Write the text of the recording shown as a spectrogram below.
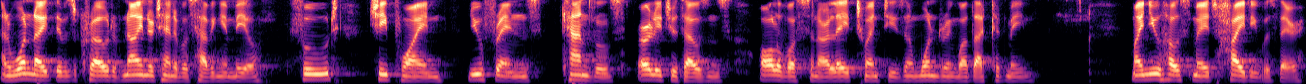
And one night there was a crowd of nine or ten of us having a meal. Food, cheap wine, new friends, candles, early 2000s, all of us in our late 20s and wondering what that could mean. My new housemate, Heidi, was there.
